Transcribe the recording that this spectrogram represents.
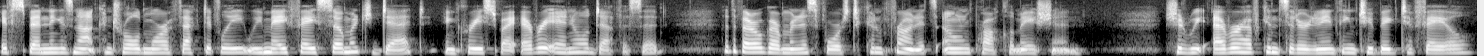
if spending is not controlled more effectively, we may face so much debt, increased by every annual deficit, that the federal government is forced to confront its own proclamation. Should we ever have considered anything too big to fail?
